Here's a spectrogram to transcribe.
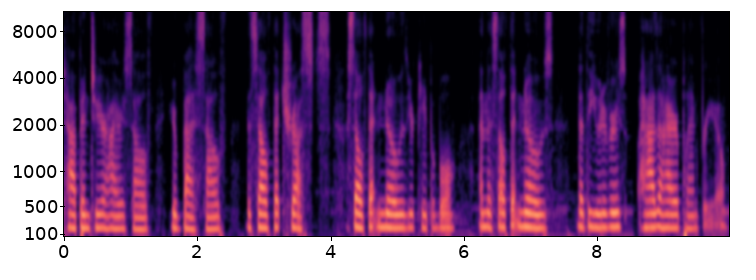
tap into your higher self, your best self, the self that trusts, the self that knows you're capable, and the self that knows that the universe has a higher plan for you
